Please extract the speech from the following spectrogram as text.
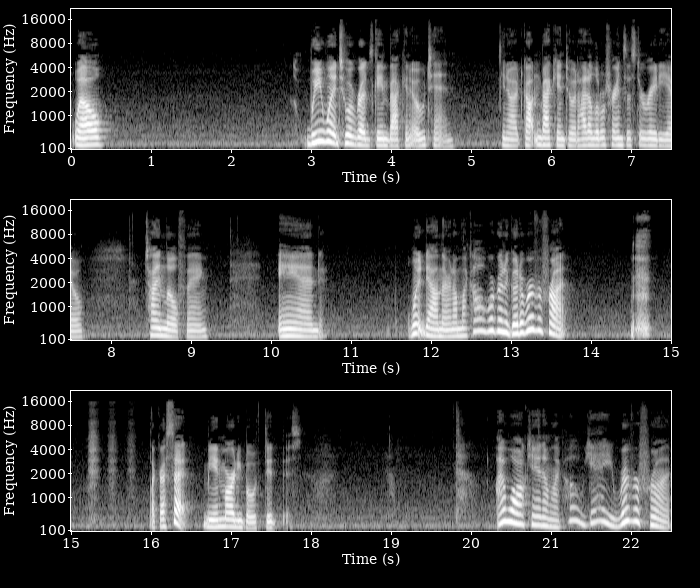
Well, we went to a Reds game back in 010. You know, I'd gotten back into it. I had a little transistor radio, tiny little thing, and went down there and I'm like, oh, we're going to go to Riverfront. like I said, me and Marty both did this. I walk in, I'm like, oh, yay, Riverfront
